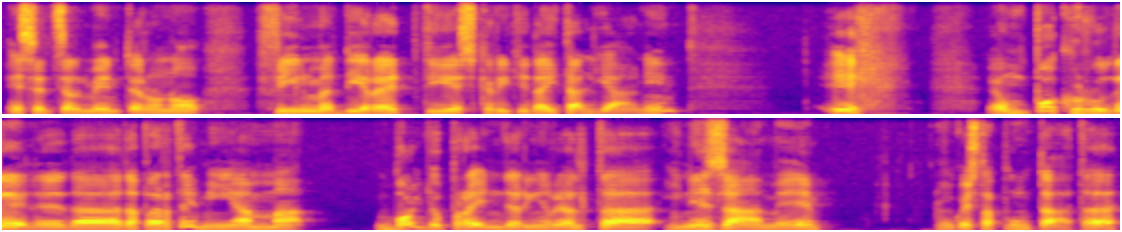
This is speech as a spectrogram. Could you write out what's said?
essenzialmente erano film diretti e scritti da italiani. E è un po' crudele da, da parte mia, ma voglio prendere in realtà in esame in questa puntata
